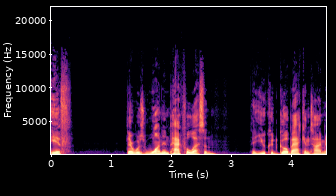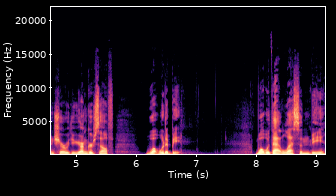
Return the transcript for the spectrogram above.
if there was one impactful lesson that you could go back in time and share with your younger self, what would it be? What would that lesson be?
